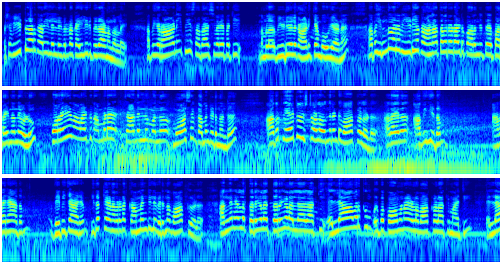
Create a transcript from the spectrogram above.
പക്ഷേ വീട്ടുകാർക്ക് അറിയില്ലല്ലോ ഇവരുടെ കയ്യിൽ ഇതാണെന്നുള്ളത് അപ്പോൾ ഈ റാണി പി സദാശിവരെ പറ്റി നമ്മൾ വീഡിയോയിൽ കാണിക്കാൻ പോവുകയാണ്. അപ്പോൾ ഇന്ന് വരെ വീഡിയോ കാണാത്തവരോടായിട്ട് പറഞ്ഞിട്ട് പറയുന്നതേ ഉള്ളൂ. കുറേ നാളായിട്ട് നമ്മുടെ ചാനലിലും വന്ന് മോശം കമന്റ് ഇടുന്നുണ്ട്. അതൊക്കെ ഏറ്റവും ഇഷ്ടമുള്ള ഒന്ന് രണ്ട് വാക്കുകളുണ്ട്. അതായത് അവിഹിതം അപരാധം വ്യഭിചാരം ഇതൊക്കെയാണ് അവരുടെ കമന്റിൽ വരുന്ന വാക്കുകൾ അങ്ങനെയുള്ള തെറികളെ തെറികളല്ലാതാക്കി എല്ലാവർക്കും ഇപ്പോൾ കോമൺ ആയുള്ള വാക്കുകളാക്കി മാറ്റി എല്ലാ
